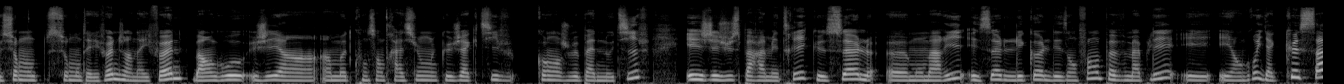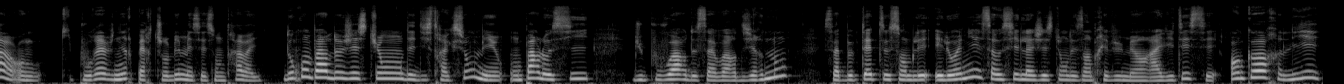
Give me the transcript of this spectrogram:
sur, mon, sur mon téléphone, j'ai un iPhone. Bah, en gros, j'ai un, un mode concentration que j'active quand je veux pas de notif et j'ai juste paramétré que seul euh, mon mari et seule l'école des enfants peuvent m'appeler et, en gros il y a que ça qui pourrait venir perturber mes sessions de travail. Donc on parle de gestion des distractions mais on parle aussi du pouvoir de savoir dire non. Ça peut peut-être te sembler éloigné ça aussi de la gestion des imprévus mais en réalité c'est encore lié.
